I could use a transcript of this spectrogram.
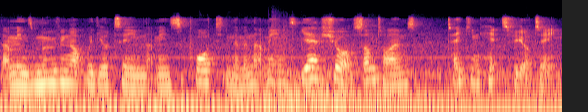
That means moving up with your team, that means supporting them, and that means, yeah, sure, sometimes taking hits for your team,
